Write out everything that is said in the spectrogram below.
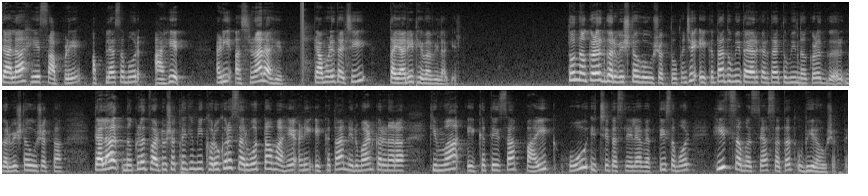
त्याला हे सापळे आपल्यासमोर आहेत आणि असणार आहेत त्यामुळे त्याची तयारी ठेवावी लागेल. तो नकळत गर्विष्ठ होऊ शकतो. म्हणजे एकता तुम्ही तयार करताय तुम्ही नकळत गर गर्विष्ठ होऊ शकता. त्याला नकळत वाटू शकते की मी खरोखरच सर्वोत्तम आहे आणि एकता निर्माण करणारा किंवा एकतेचा पाईक होऊ इच्छित असलेल्या व्यक्तीसमोर हीच समस्या सतत उभी राहू शकते.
